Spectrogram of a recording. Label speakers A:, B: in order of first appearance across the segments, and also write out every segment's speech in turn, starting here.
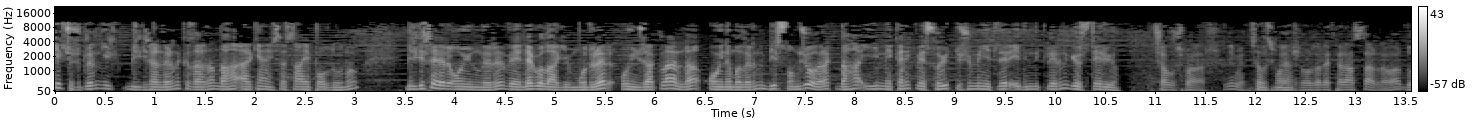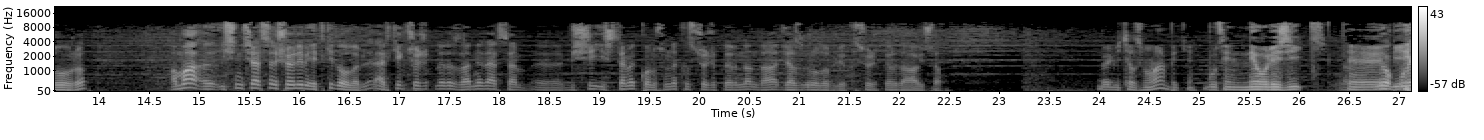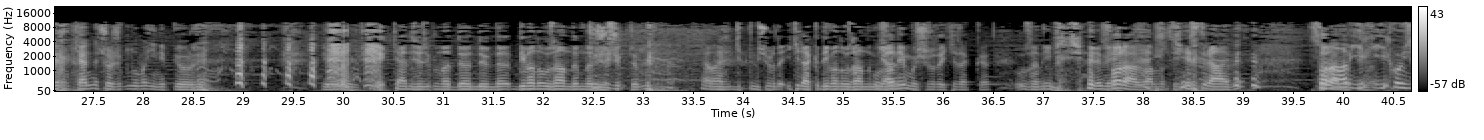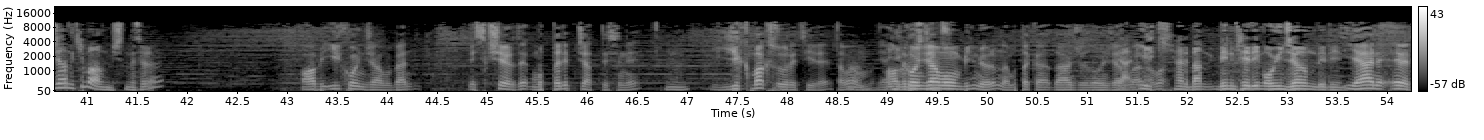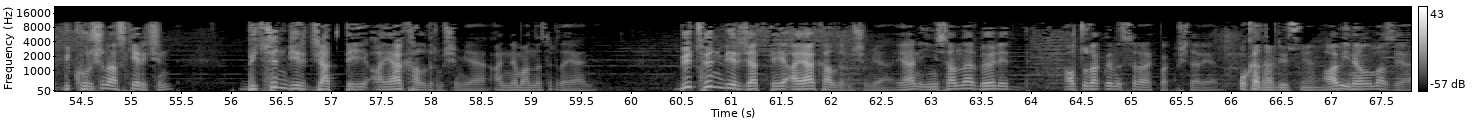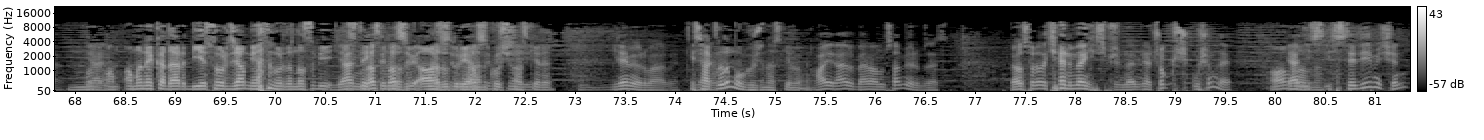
A: erkek çocukların ilk bilgisayarlarını kızlardan daha erken yaşta sahip olduğunu, bilgisayar oyunları ve legolar gibi modüler oyuncaklarla oynamalarının bir sonucu olarak daha iyi mekanik ve soyut düşünme yetileri edindiklerini gösteriyor
B: Çalışmalar değil mi?
A: çalışmalar.
B: Evet, orada referanslar da var doğru. Ama e, işin içerisinde şöyle bir etki de olabilir. Erkek çocukları zannedersem e, bir şey istemek konusunda kız çocuklarından daha cazgır olabiliyor. Kız çocukları daha uysal.
A: Böyle bir çalışma var mı peki? Bu senin neolojik e,
B: Yok
A: bir-
B: bu benim kendi çocukluğuma inip gördüğüm.
A: kendi çocukluğuma döndüğümde divana uzandığımda.
B: Küçücüktüm.
A: Hemen gittim şurada iki dakika divana uzandım
B: Uzanayım
A: geldim.
B: mı şurada iki dakika?
A: Uzanayım şöyle bir
B: Sor abi anlatayım.
A: kestir abi.
B: Sor
A: Sonra abi ilk, ilk oyuncağını kim almıştın mesela?
B: Abi ilk oyuncağımı ben Eskişehir'de Muttalip Caddesi'ni
A: Hı.
B: yıkmak suretiyle tamam mı? Yani ilk
A: aldırmışsınız.
B: oyuncağım o mu bilmiyorum da mutlaka daha önceden oyuncağım
A: Yani
B: var
A: ilk
B: ama.
A: hani ben benim sevdiğim oyuncağım dediğin.
B: Yani evet bir kurşun asker için bütün bir caddeyi ayağa kaldırmışım ya. Annem anlatır da yani. Bütün bir caddeyi ayağa kaldırmışım ya. Yani insanlar böyle alt dudaklarını ısırarak bakmışlar yani.
A: O kadar diyorsun yani.
B: Abi inanılmaz ya.
A: Ama-
B: Yani
A: am- Ama ne kadar diye soracağım yani burada nasıl bir
B: Yani
A: istektir,
B: nasıl-
A: nasıl,
B: nasıl-
A: bir arzudur
B: nasıl-
A: yani
B: nasıl
A: kurşun
B: şey?
A: askeri.
B: bilemiyorum abi.
A: E
B: Yani-
A: sakladın mı o kurşun askeri?
B: Hayır abi ben anımsamıyorum zaten. Ben o sırada kendimden geçmişim. Yani çok küçükmüşüm de.
A: Allah
B: Yani
A: Allah.
B: is- istediğim için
